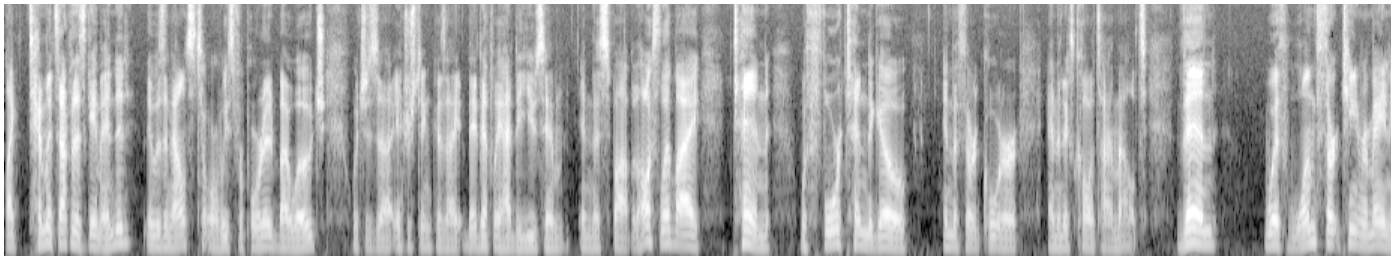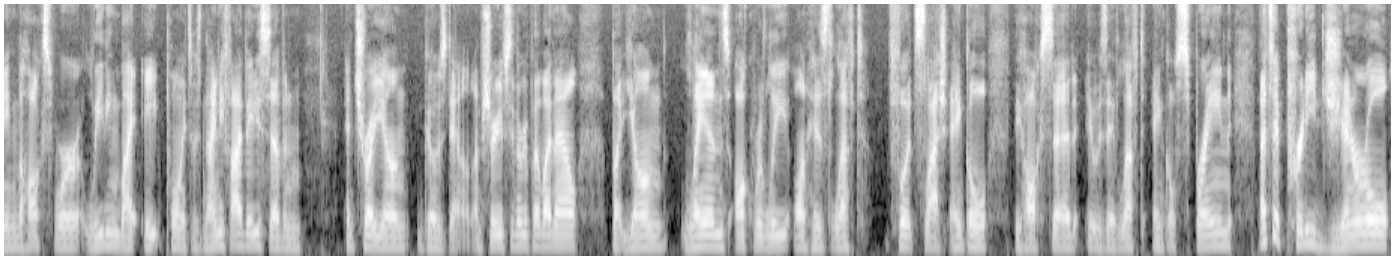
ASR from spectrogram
like 10 minutes after this game ended, it was announced, or at least reported by Woj, which is uh, interesting because they definitely had to use him in this spot. But the Hawks led by 10 with 4.10 to go in the third quarter, and the Knicks called a timeout. Then, with 113 remaining, the Hawks were leading by eight points. It was 95 87, and Trae Young goes down. I'm sure you've seen the replay by now, but Young lands awkwardly on his left foot slash ankle. The Hawks said it was a left ankle sprain. That's a pretty general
